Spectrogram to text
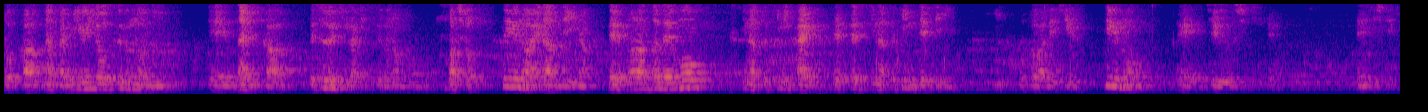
とかなんか入場するのに、えー、何か手続きが必要なもの場所っていうのは選んでいなくてどなたでも好きな時に帰ってて好きな時に出ていくことができるっていうのを、えー、重要視して展示してき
